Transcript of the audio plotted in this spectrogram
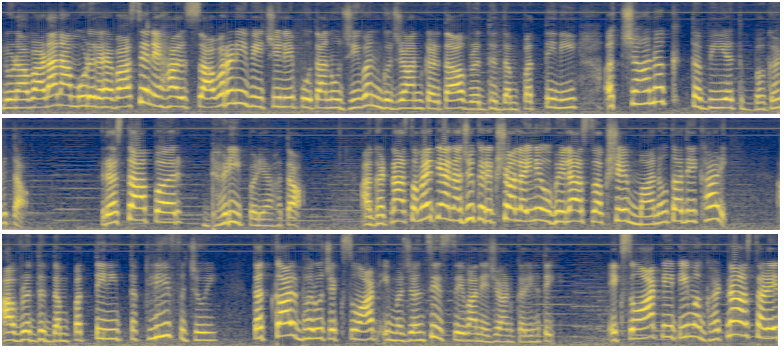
લુણાવાડાના મૂળ રહેવાસી અને હાલ સાવરણી વેચીને પોતાનું જીવન ગુજરાન કરતા વૃદ્ધ દંપતીની અચાનક તબિયત બગડતા રસ્તા પર ઢળી પડ્યા હતા. આ ઘટના સમયે ત્યાં નજીક રિક્ષા લઈને ઉભેલા શખ્સે માનવતા દેખાડી, આ વૃદ્ધ દંપતીની તકલીફ જોઈ તત્કાલ ભરૂચ એકસો આઠ ઇમરજન્સી સેવાને જાણ કરી હતી. એકસો આઠની ટીમ ઘટના સ્થળે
